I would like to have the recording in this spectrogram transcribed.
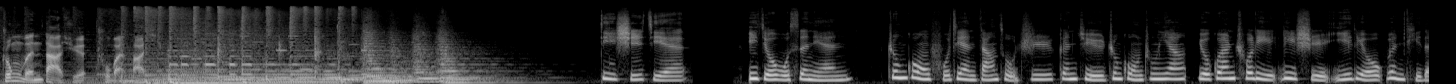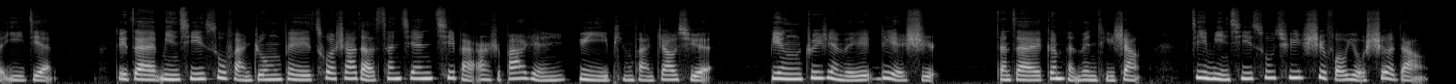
中文大学出版发行。第十节，一九五四年。中共福建党组织根据中共中央有关处理历史遗留问题的意见，对在闽西肃反中被错杀的三千七百二十八人予以平反昭雪，并追认为烈士。但在根本问题上，即闽西苏区是否有社党、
